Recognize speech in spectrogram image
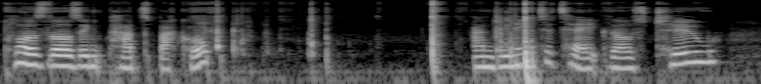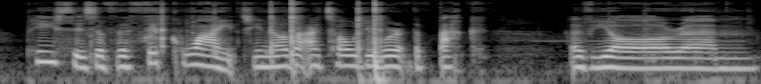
close those ink pads back up and you need to take those two pieces of the thick white you know that I told you were at the back of your um,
